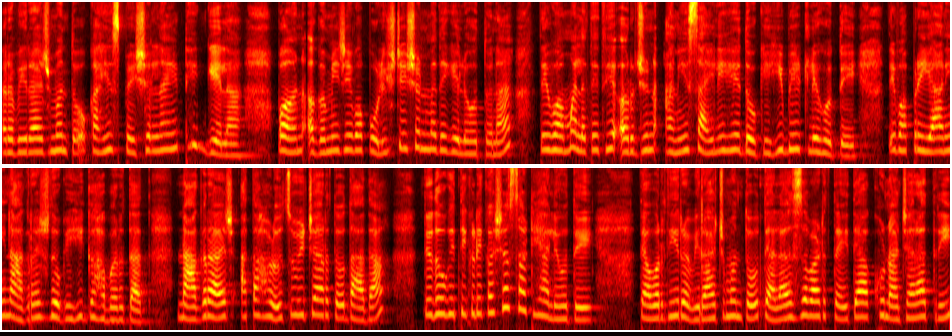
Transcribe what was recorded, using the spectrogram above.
रविराज म्हणतो काही स्पेशल नाही ठीक गेला. पण अगं मी जेव्हा पोलीस स्टेशनमध्ये गेलो होतो ना तेव्हा मला तेथे अर्जुन आणि सायली हे दोघेही भेटले होते. तेव्हा प्रिया आणि नागराज दोघेही घाबरतात. नागराज आता हळूच विचारतो दादा ते दोघे तिकडे कशासाठी आले होते? त्यावरती रविराज म्हणतो त्याला असं वाटतंय त्या खुनाच्या रात्री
